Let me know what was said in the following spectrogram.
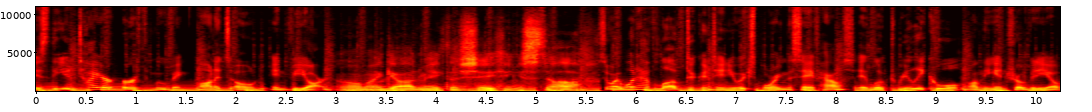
is the entire Earth moving on its own in VR. Oh my god, make the shaking stop. So I would have loved to continue exploring the safe house. It looked really cool on the intro video,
